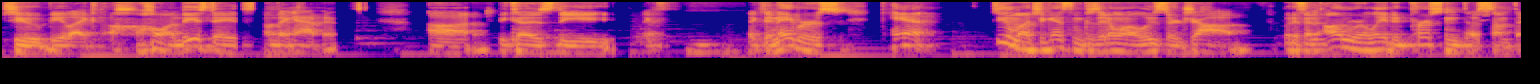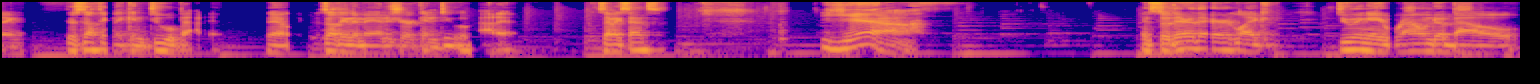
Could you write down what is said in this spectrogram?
to be like, oh, on these days something happens uh, because the like like the neighbors can't do much against them because they don't want to lose their job. But if an unrelated person does something, there's nothing they can do about it. You know, there's nothing the manager can do about it. Does that make sense? Yeah. And so they're there like doing a roundabout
